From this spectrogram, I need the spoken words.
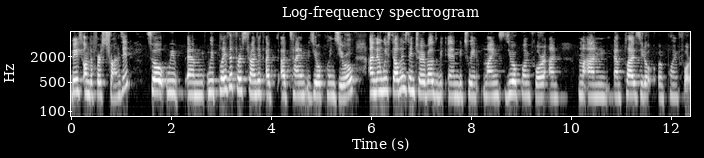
based on the first transit. So we, um, we place the first transit at, at time 0, 0.0, and then we establish the intervals be, um, between minus 0 0.4 and, and, and plus 0 0.4.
